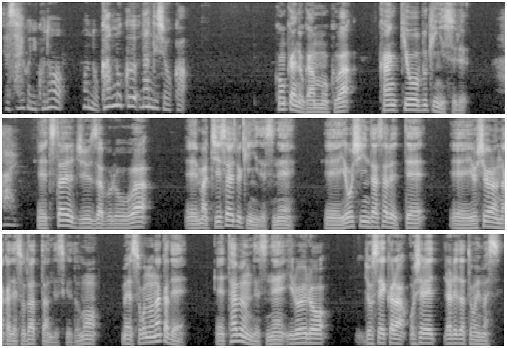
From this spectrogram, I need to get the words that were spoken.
じゃあ最後にこの本の眼目なんでしょうか？今回の眼目は、環境を武器にする。はい。えー、津田屋十三郎は、えーまあ、小さい時にですね、えー養子に出されて、えー吉原の中で育ったんですけども、まあ、そこの中で、えー多分ですね、いろいろ女性から教えられたと思います。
